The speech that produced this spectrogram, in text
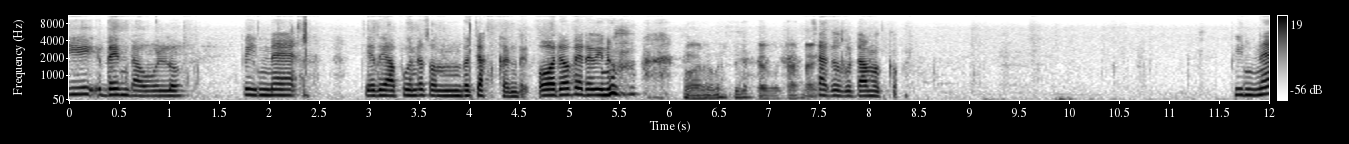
ഈ ഇതേ ഉണ്ടാവുള്ളൂ. പിന്നെ ചെറിയാപ്പൂവിന്റെ സ്വന്തം ചക്ക ഉണ്ട് ഓരോ പെരവിനും ചക്ക കൂട്ടാൻ വെക്കും. പിന്നെ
